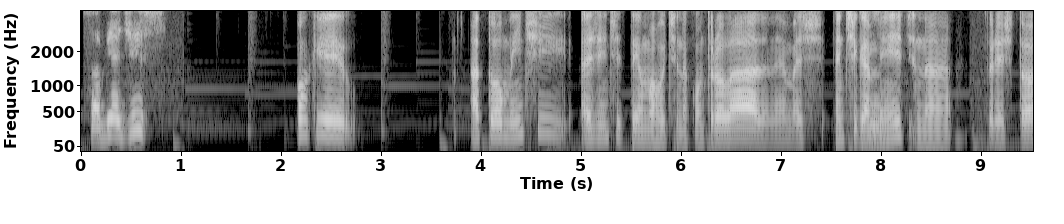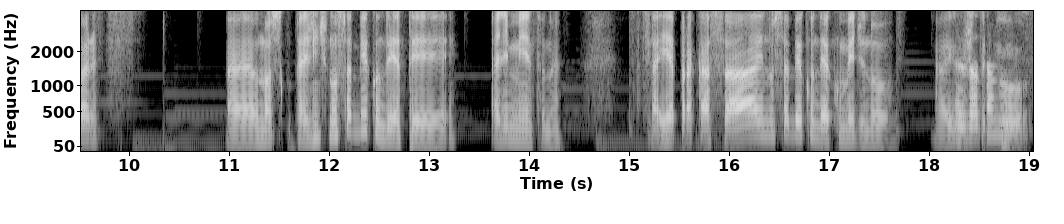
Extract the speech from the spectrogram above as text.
Sabia disso? Porque atualmente a gente tem uma rotina controlada, né? Mas antigamente, Sim. na pré-história, é, o nosso, a gente não sabia quando ia ter alimento, né? Saía para caçar e não sabia quando ia comer de novo. Aí Exatamente.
